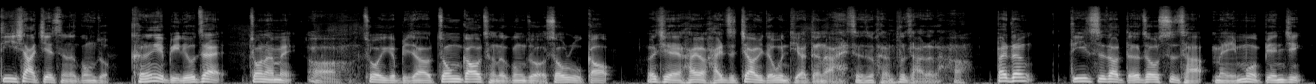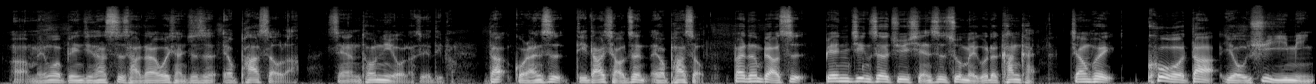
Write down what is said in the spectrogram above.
低下阶层的工作。可能也比留在中南美、哦，做一个比较中高层的工作，收入高，而且还有孩子教育的问题啊等等，哎，这是很复杂的了哈。拜登第一次到德州视察美墨边境啊、美墨边境他视察的，我想就是 El Paso 了，San Antonio 了这些地方。他果然是抵达小镇 El Paso。拜登表示，边境社区显示出美国的慷慨，将会扩大有序移民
